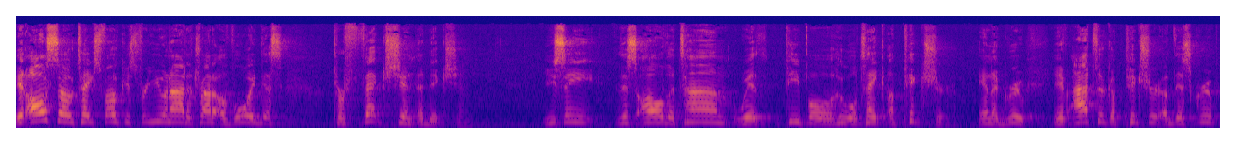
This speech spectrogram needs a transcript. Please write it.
It also takes focus for you and I to try to avoid this perfection addiction. You see this all the time with people who will take a picture in a group. If I took a picture of this group,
